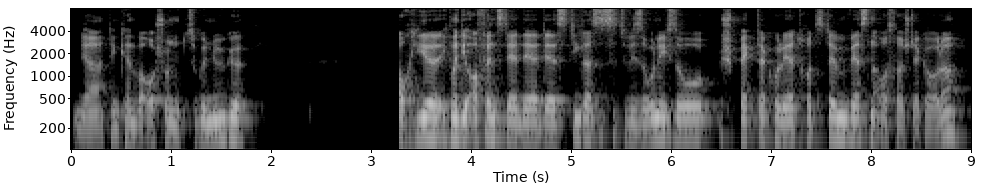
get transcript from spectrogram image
Ja, den kennen wir auch schon zu Genüge. Auch hier, ich meine, die Offense der, der, der Steelers ist sowieso nicht so spektakulär. Trotzdem wäre es ein Ausfallstecker, oder?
